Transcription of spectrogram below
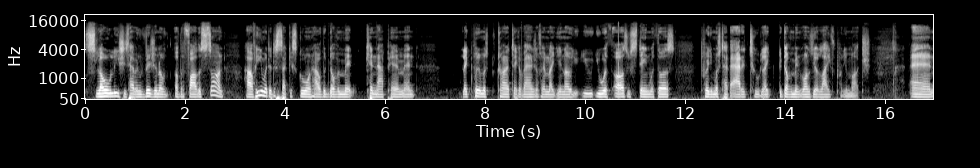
slowly she's having vision of of the father's son, how he went to the psychic school and how the government kidnapped him and like pretty much trying to take advantage of him. Like you know, you you, you with us, you staying with us, pretty much type of attitude. Like the government runs your life, pretty much. And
